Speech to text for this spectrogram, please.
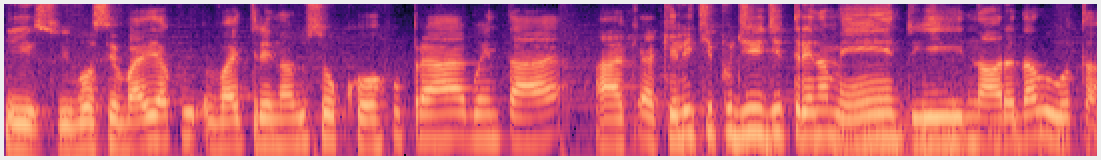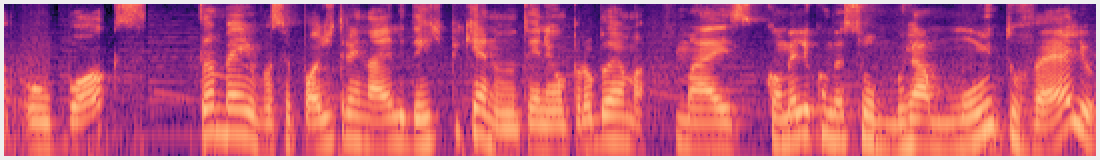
Isso, e você vai, vai treinando o seu corpo pra aguentar a- aquele tipo de, de treinamento e na hora da luta. O box também, você pode treinar ele desde pequeno, não tem nenhum problema. Mas como ele começou já muito velho,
